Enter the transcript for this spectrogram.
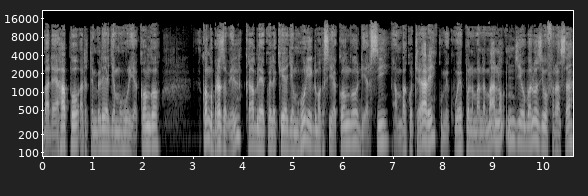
Baada ya hapo atatembelea Jamhuri ya Congo, Congo Brazzaville, kabla ya kuelekea Jamhuri ya Kidemokrasia ya Congo, DRC, ambako tayari kumekuwepo na maandamano nje ya ubalozi wa Ufaransa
